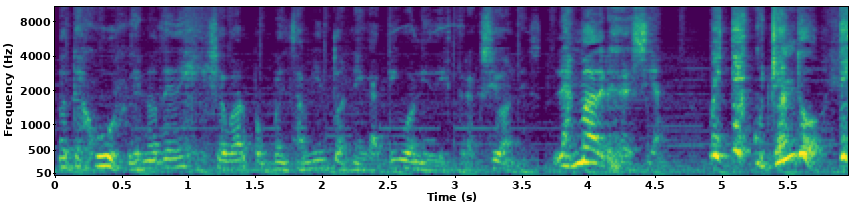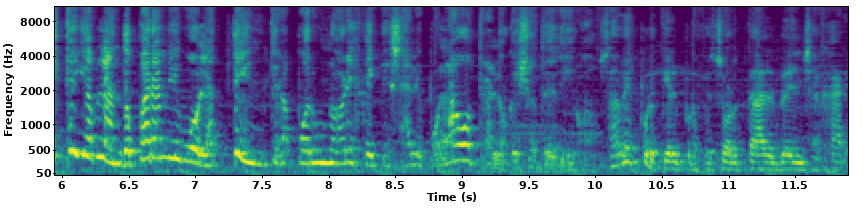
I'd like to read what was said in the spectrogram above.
No te juzgues, no te dejes llevar por pensamientos negativos ni distracciones. Las madres decían, ¿me está escuchando? Te hablando para mi bola. Te entra por una oreja y te sale por la otra lo que yo te digo. ¿Sabes por qué el profesor Tal Ben Shahar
